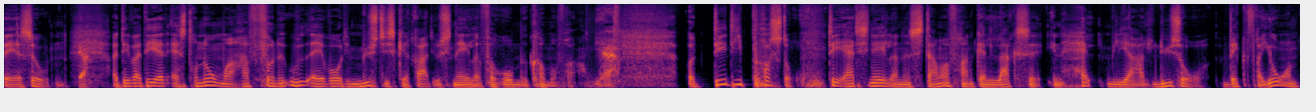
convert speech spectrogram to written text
da jeg så den. Ja. Og det var det, at astronomer har fundet ud af, hvor de mystiske radiosignaler fra rummet kommer fra. Ja. Og det, de påstår, det er, at signalerne stammer fra en galakse en halv milliard lysår væk fra jorden.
